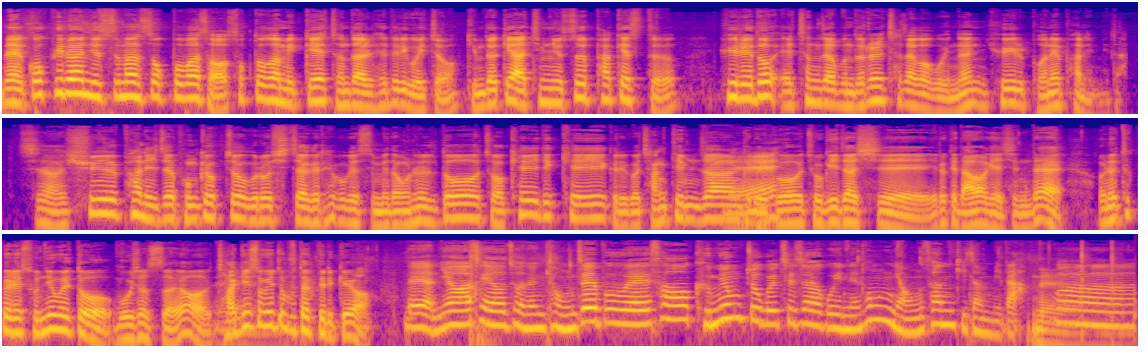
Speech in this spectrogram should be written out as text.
네, 꼭 필요한 뉴스만 쏙 뽑아서 속도감 있게 전달해드리고 있죠. 김덕기 아침 뉴스 팟캐스트 휴일에도 애청자분들을 찾아가고 있는 휴일 번외판입니다. 자, 휴일판 이제 본격적으로 시작을 해보겠습니다. 오늘도 저 KDK 그리고 장 팀장 네. 그리고 조 기자 씨 이렇게 나와 계신데 오늘 특별히 손님을 또 모셨어요. 자기 소개 좀 부탁드릴게요. 네, 안녕하세요. 저는 경제부에서 금융 쪽을 취재하고 있는 홍영선 기자입니다. 네. 와,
